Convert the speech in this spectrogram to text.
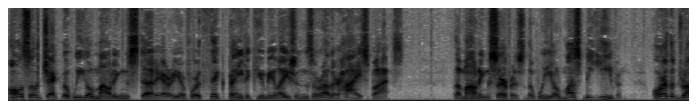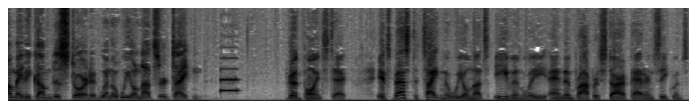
Also check the wheel mounting stud area for thick paint accumulations or other high spots. The mounting surface of the wheel must be even, or the drum may become distorted when the wheel nuts are tightened. Good points, Tech. It's best to tighten the wheel nuts evenly and in proper star pattern sequence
